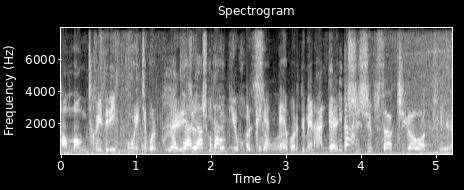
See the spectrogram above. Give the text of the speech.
저 멍청이들이 우리 집을 파괴하려 레이저 합니다. 활성화. 그냥 내버려두면 안 됩니다. 174기가와트야.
